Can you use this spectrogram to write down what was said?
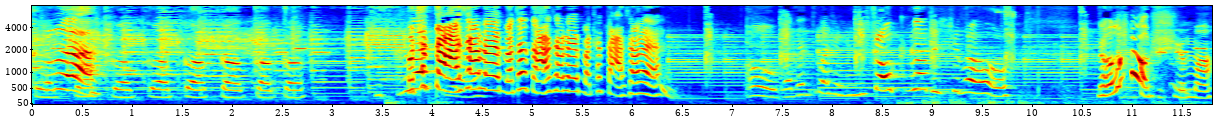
哥哥哥哥哥哥哥，把它打下来，把它打下来，把它打下来。哦，把它做成烧鸽子去喽。能好吃吗？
